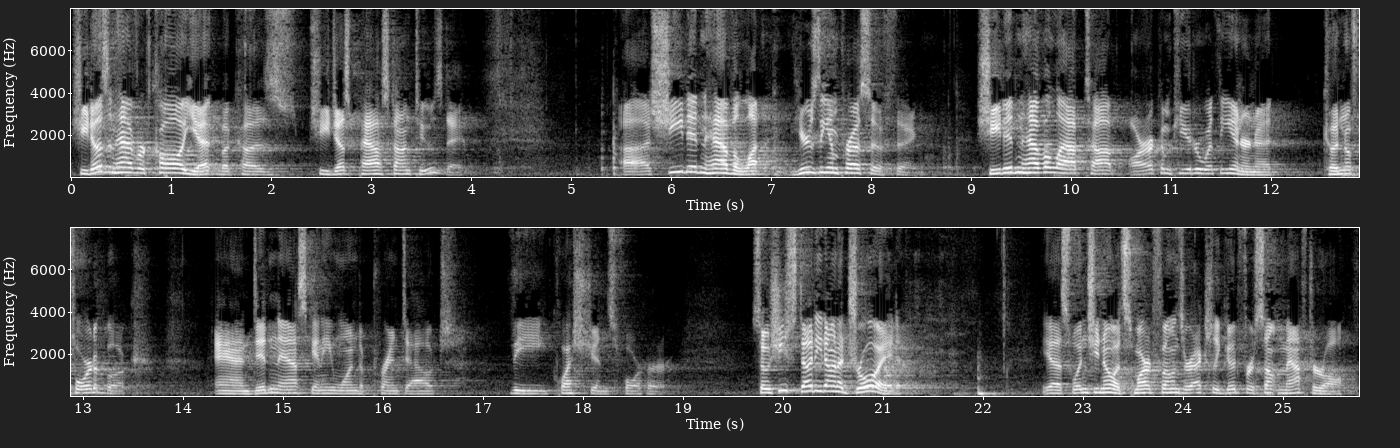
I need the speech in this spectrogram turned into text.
She doesn't have her call yet because she just passed on Tuesday. Uh, she didn't have a lot. Here's the impressive thing she didn't have a laptop or a computer with the internet, couldn't afford a book, and didn't ask anyone to print out the questions for her. So she studied on a droid. Yes, wouldn't you know it? Smartphones are actually good for something after all.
